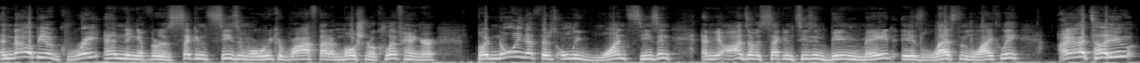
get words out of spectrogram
And that would be a great ending if there was a second season where we could ride off that emotional cliffhanger. But knowing that there's only one season and the odds of a second season being made is less than likely, I gotta tell you,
